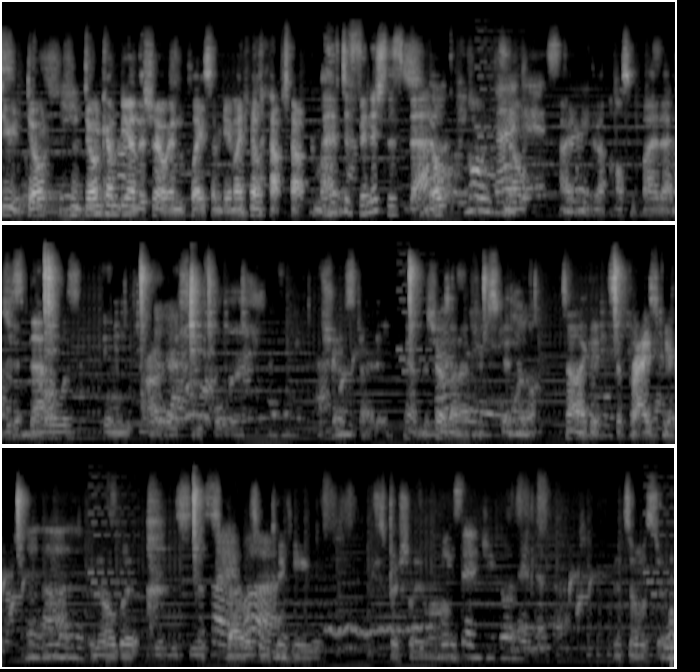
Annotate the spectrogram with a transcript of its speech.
Dude, don't don't come be on the show and play some game on your laptop. Come I have to finish this battle. No, Nope. Nope. I'm gonna also buy that. This shit. battle was in progress before the show started. Yeah, the show's on a fixed schedule. It's not like it surprised you. No, but this, this battle's been taking especially long. It's almost over.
